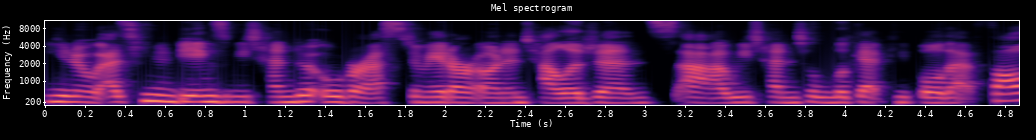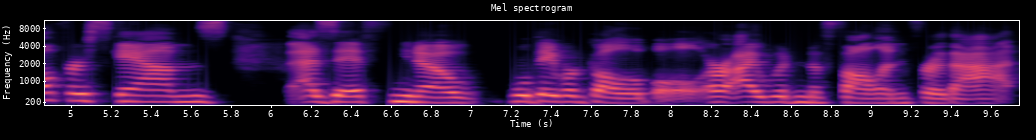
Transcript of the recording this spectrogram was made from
You know, as human beings, we tend to overestimate our own intelligence. Uh, we tend to look at people that fall for scams as if, you know, well, they were gullible or I wouldn't have fallen for that.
